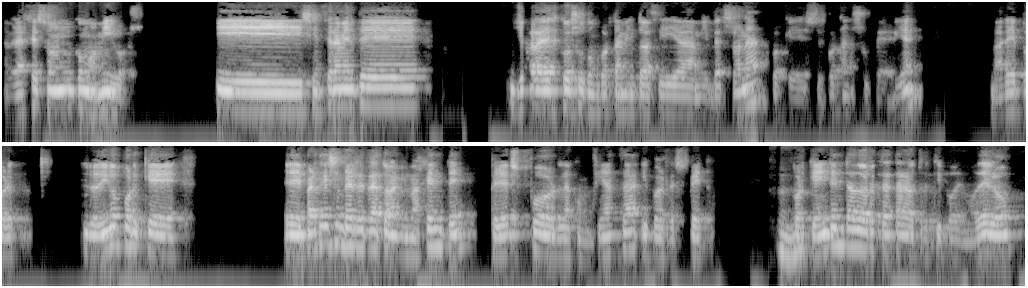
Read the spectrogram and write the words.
La verdad es que son como amigos. Y sinceramente, yo agradezco su comportamiento hacia mi persona porque se portan súper bien, ¿vale? lo digo porque eh, parece que siempre retrato a la misma gente, pero es por la confianza y por el respeto. Porque he intentado retratar a otro tipo de modelo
